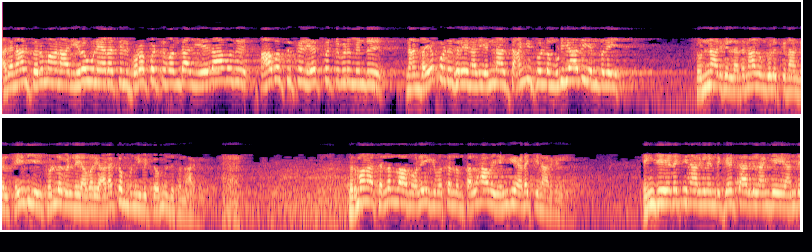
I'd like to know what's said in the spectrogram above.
அதனால் பெருமானார் இரவு நேரத்தில் புறப்பட்டு வந்தால் ஏதாவது ஆபத்துக்கள் ஏற்பட்டு விடும் என்று நான் பயப்படுகிறேன். அது என்னால் தாங்கிக் கொள்ள முடியாது என்பதை சொன்னார்கள். அதனால் உங்களுக்கு நாங்கள் செய்தியை சொல்லவில்லை. அவரை அடக்கம் பண்ணிவிட்டோம் என்று சொன்னார்கள். பெருமானார் செல்லல்லாஹு அலைஹி வசல்லம் தல்ஹாவை எங்கே அடக்கினார்கள்? எங்கே அடக்கினார்கள் என்று கேட்டார்கள். அங்கே அந்த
